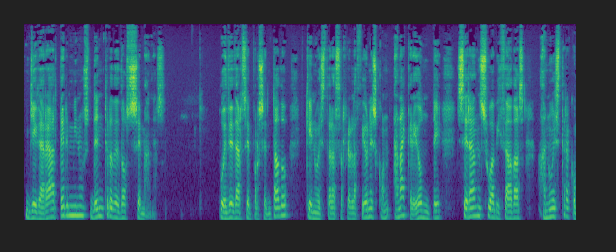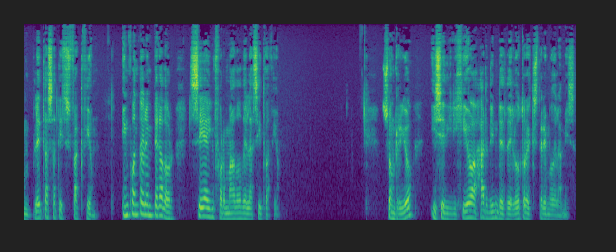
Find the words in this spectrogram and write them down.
llegará a términos dentro de dos semanas. Puede darse por sentado que nuestras relaciones con Anacreonte serán suavizadas a nuestra completa satisfacción en cuanto el emperador sea informado de la situación. Sonrió y se dirigió a Harding desde el otro extremo de la mesa.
